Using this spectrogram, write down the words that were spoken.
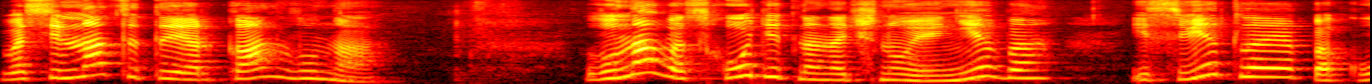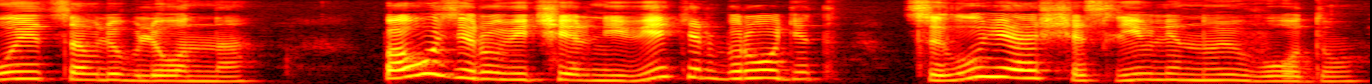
Восемнадцатый аркан Луна. Луна восходит на ночное небо, и светлая покоится влюбленно. По озеру вечерний ветер бродит, целуя счастливленную воду.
